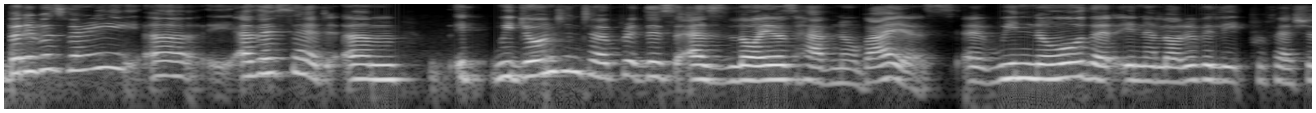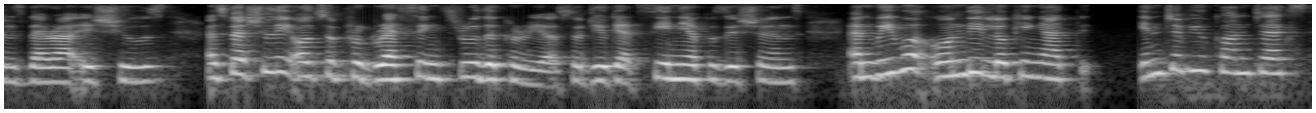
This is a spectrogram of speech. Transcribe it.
But it was very, uh, as I said, um, it, we don't interpret this as lawyers have no bias. Uh, we know that in a lot of elite professions, there are issues, especially also progressing through the career. So, do you get senior positions? And we were only looking at the interview context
